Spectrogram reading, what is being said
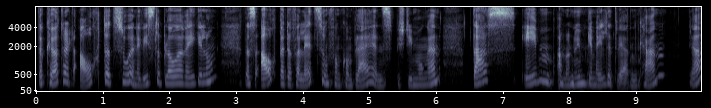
da gehört halt auch dazu eine Whistleblower-Regelung, dass auch bei der Verletzung von Compliance-Bestimmungen das eben anonym gemeldet werden kann. Ja,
